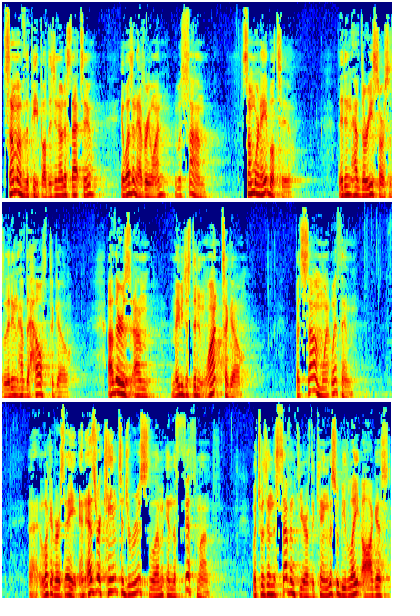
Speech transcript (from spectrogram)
some of the people, did you notice that too? It wasn't everyone, it was some. Some weren't able to. They didn't have the resources, they didn't have the health to go. Others um, maybe just didn't want to go. But some went with him. Uh, look at verse 8. And Ezra came to Jerusalem in the fifth month, which was in the seventh year of the king. This would be late August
